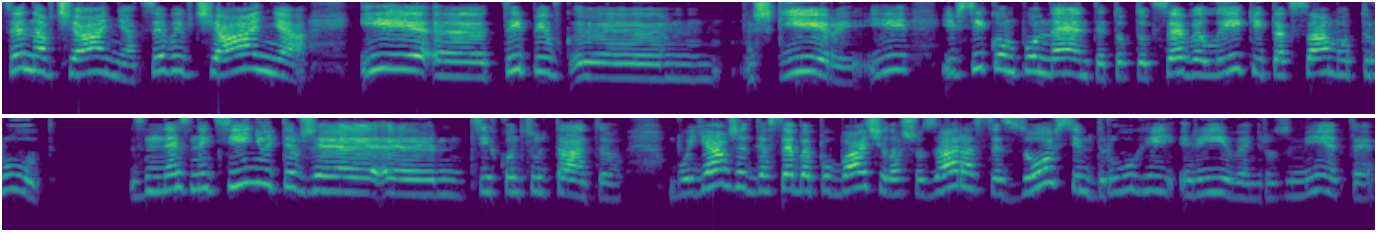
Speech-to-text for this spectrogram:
Це навчання, це вивчання і е, типів е, шкіри, і, і всі компоненти. Тобто це великий так само труд. Не знецінюйте вже е, цих консультантів, бо я вже для себе побачила, що зараз це зовсім другий рівень, розумієте?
